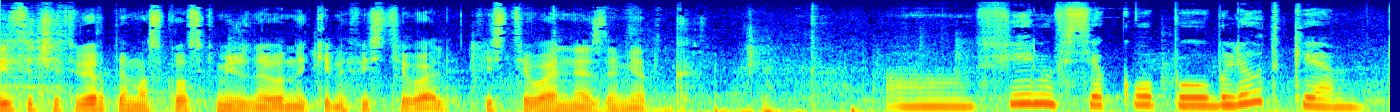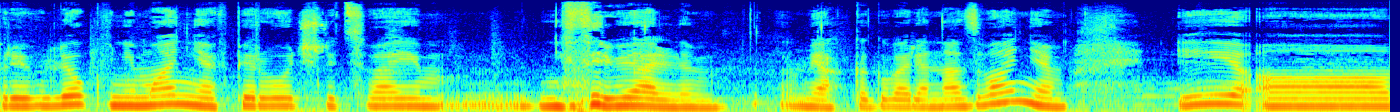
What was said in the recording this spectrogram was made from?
34-й Московский международный кинофестиваль. Фестивальная заметка. А, фильм «Все копы ублюдки» привлек внимание в первую очередь своим нетривиальным, мягко говоря, названием и э,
